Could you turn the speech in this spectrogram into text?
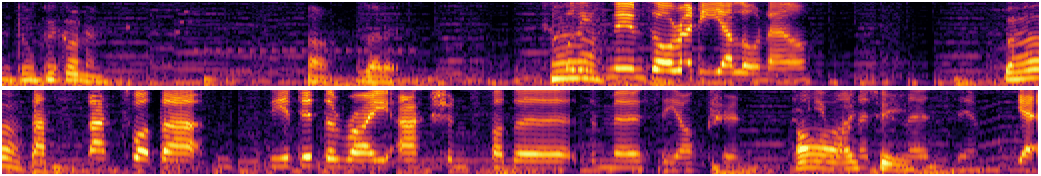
Uh, Don't pick on him. Oh, is that it? Well, Ah, his name's already yellow now. Ah. That's that's what that you did the right action for the the mercy option. If Oh, you I see. To mercy him. Yeah.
